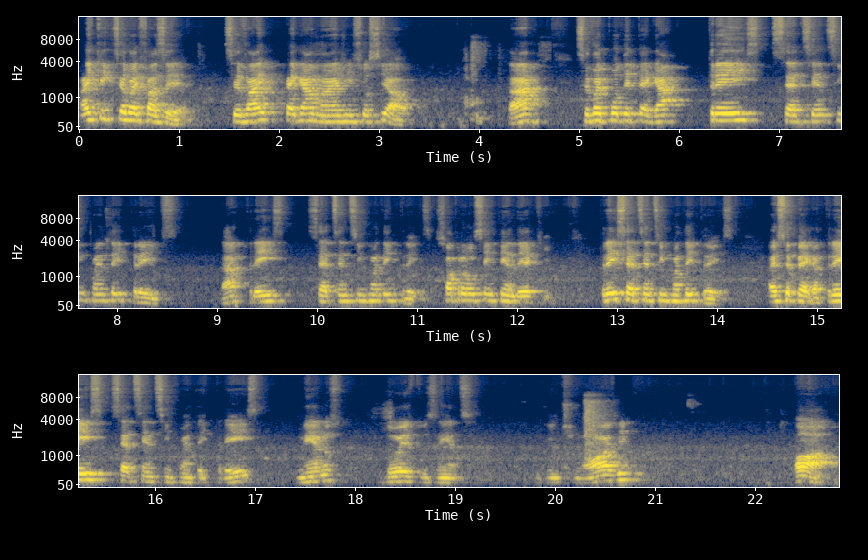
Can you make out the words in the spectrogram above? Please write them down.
Aí o que, que você vai fazer? Você vai pegar a margem social, tá? Você vai poder pegar 3,753, tá? 3,753. Só para você entender aqui. 3,753. Aí você pega 3,753 menos 2,229. Ó,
